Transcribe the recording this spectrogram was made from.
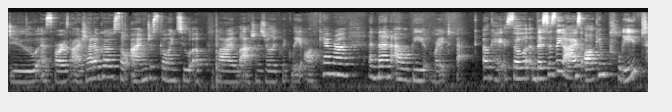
do as far as eyeshadow goes. So I'm just going to apply lashes really quickly off camera and then I will be right back. Okay, so this is the eyes all complete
